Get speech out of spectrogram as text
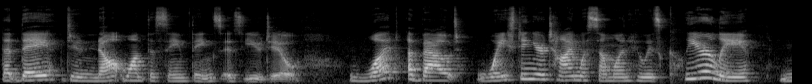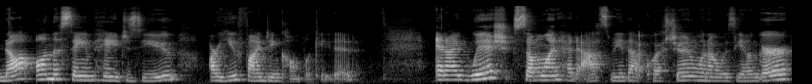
that they do not want the same things as you do? What about wasting your time with someone who is clearly not on the same page as you are you finding complicated? And I wish someone had asked me that question when I was younger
